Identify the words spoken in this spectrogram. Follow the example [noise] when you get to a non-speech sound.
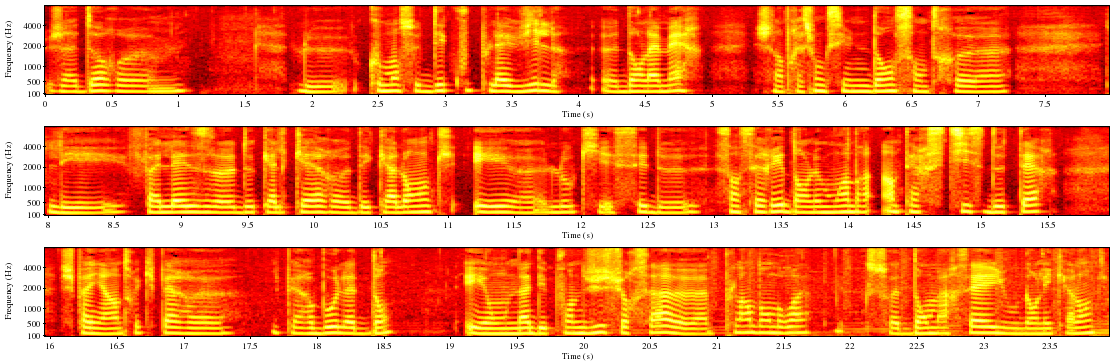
J'adore le comment se découpe la ville dans la mer. J'ai l'impression que c'est une danse entre les falaises de calcaire des Calanques et l'eau qui essaie de s'insérer dans le moindre interstice de terre. Je sais pas, il y a un truc hyper, hyper beau là-dedans. Et on a des points de vue sur ça euh, à plein d'endroits, que ce soit dans Marseille ou dans les Calanques.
